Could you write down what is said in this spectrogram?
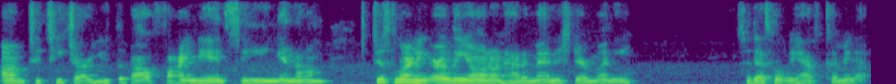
um, to teach our youth about financing and um, just learning early on on how to manage their money. So that's what we have coming up.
